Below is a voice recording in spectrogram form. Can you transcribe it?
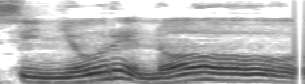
Signore no!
